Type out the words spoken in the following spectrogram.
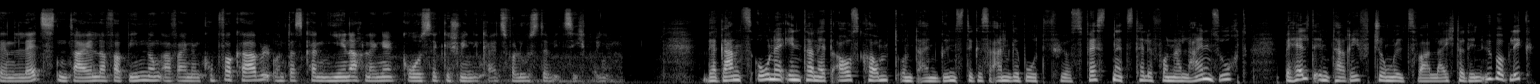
den letzten Teil der Verbindung auf einem Kupferkabel und das kann je nach Länge große Geschwindigkeitsverluste mit sich bringen. Wer ganz ohne Internet auskommt und ein günstiges Angebot fürs Festnetztelefon allein sucht, behält im Tarifdschungel zwar leichter den Überblick,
